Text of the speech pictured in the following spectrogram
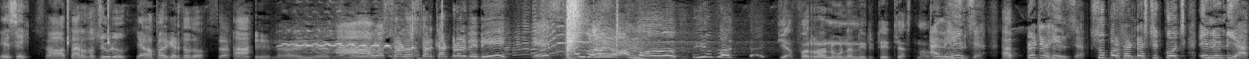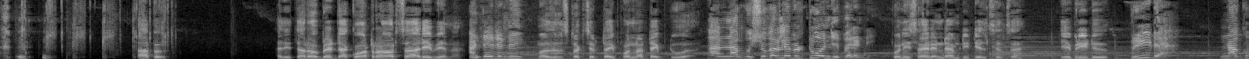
వేసి ఆ తర్వాత చూడు ఎలా పరిగెడుతుందో. వస్తాడు వస్తాడు. Control baby. ఎవర్రా నువ్వు నన్ను ఇరిటేట్ చేస్తున్నావు? I'm Hins Peter Hins super fantastic coach in India. ఆపు. అది తరో బ్రెడ్డా క్వార్టర్ హార్సా అరేబియనా? అంటే ఏంటండి? మజిల్ స్ట్రక్చర్ టైప్ వన్నా టైప్ టూ ఆ, నాకు షుగర్ లెవెల్ టూ అని చెప్పారండి. కొన్ని సైరన్ డ్యామ్ డీటెయిల్స్ తెలుసా? ఏ బ్రీడ్? బ్రీడా? నాకు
